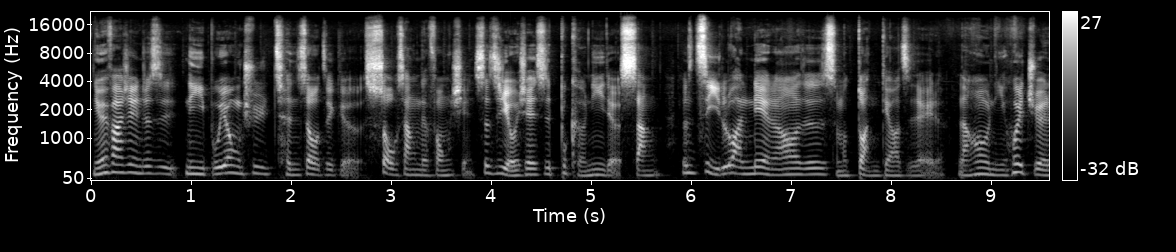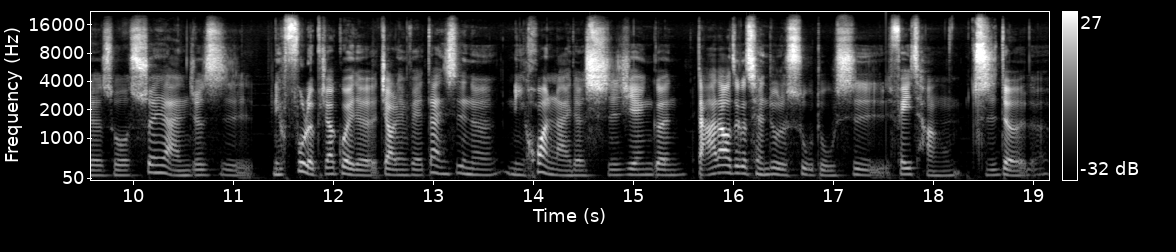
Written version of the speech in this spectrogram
你会发现，就是你不用去承受这个受伤的风险，甚至有一些是不可逆的伤，就是自己乱练，然后就是什么断掉之类的。然后你会觉得说，虽然就是你付了比较贵的教练费，但是呢，你换来的时间跟达到这个程度的速度是非常值得的，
